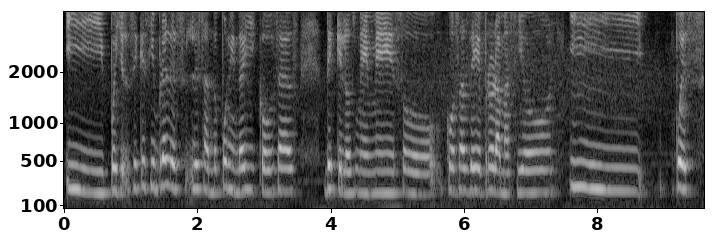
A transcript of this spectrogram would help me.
y pues yo sé que siempre les, les ando poniendo ahí cosas de que los memes o cosas de programación y pues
